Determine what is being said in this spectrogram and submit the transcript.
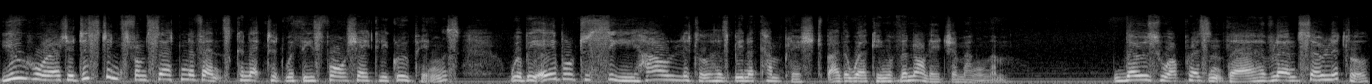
You who are at a distance from certain events connected with these four shapely groupings will be able to see how little has been accomplished by the working of the knowledge among them. Those who are present there have learned so little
